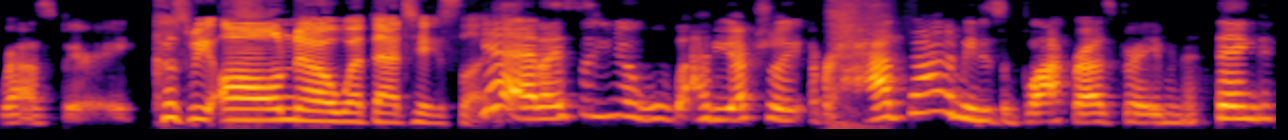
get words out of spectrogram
raspberry. Because we all know what that tastes like. Yeah. And I said, you know, well, have you actually ever had that? I mean, is a black raspberry even a thing?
